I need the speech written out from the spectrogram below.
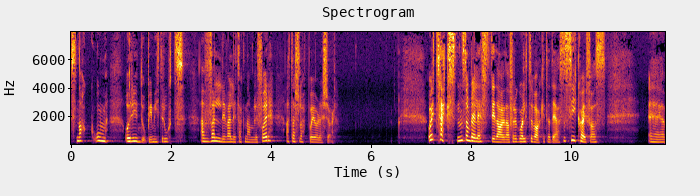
Snakk om å rydde opp i mitt rot. Jeg er veldig veldig takknemlig for at jeg slapp å gjøre det sjøl. Og I teksten som ble lest i dag, da, for å gå litt tilbake til det, så sier Kaifas eh,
